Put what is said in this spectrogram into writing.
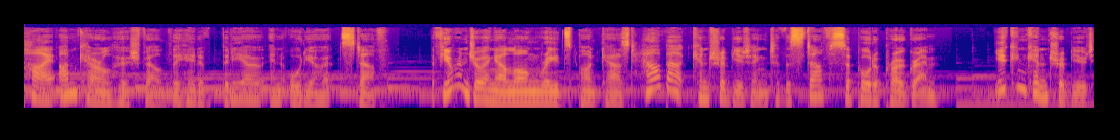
Hi, I'm Carol Hirschfeld, the head of video and audio at Stuff. If you're enjoying our Long Reads podcast, how about contributing to the Stuff supporter program? You can contribute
